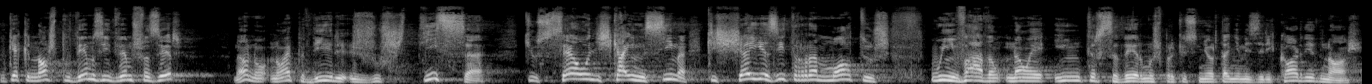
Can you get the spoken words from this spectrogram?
O que é que nós podemos e devemos fazer? Não, não, não é pedir justiça que o céu lhes cai em cima, que cheias e terremotos o invadam, não é intercedermos para que o Senhor tenha misericórdia de nós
